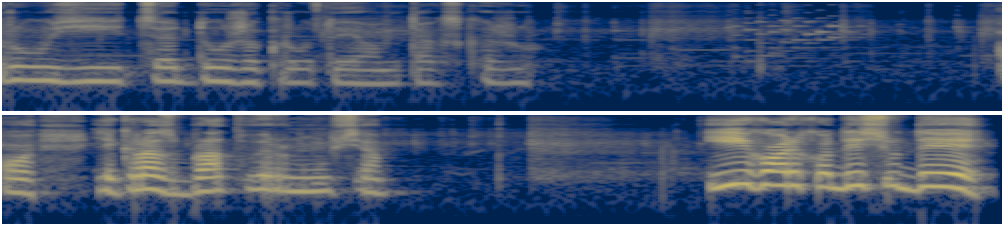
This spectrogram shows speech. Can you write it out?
Друзі, це дуже круто, я вам так скажу. О, якраз брат вернувся. Ігор, ходи сюди.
